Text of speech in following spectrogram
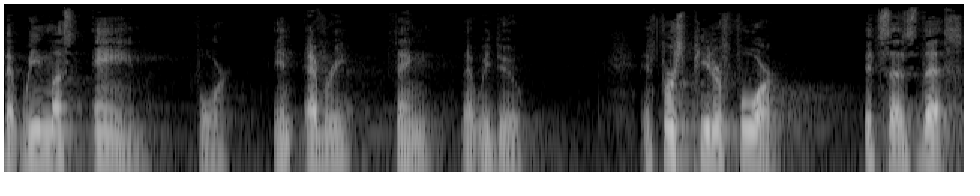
that we must aim for in everything that we do. In 1 Peter 4, it says this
